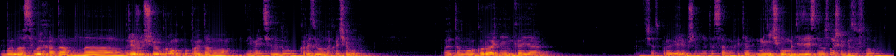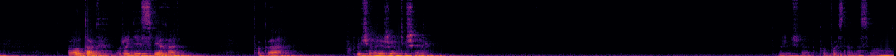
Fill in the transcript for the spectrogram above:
было с выходом на режущую кромку, поэтому имеется в виду коррозионных очагов. Поэтому аккуратненько я... Сейчас проверим, что мне это самое. Хотя ничего мы здесь не услышим, безусловно. Ну, вот так, ради смеха, пока включим режим тишины. Тоже еще попасть надо самому.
